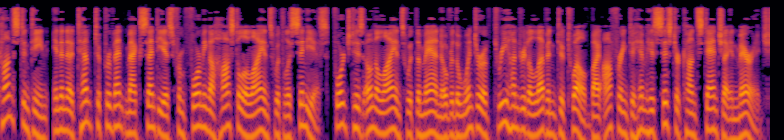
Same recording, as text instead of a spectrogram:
Constantine, in an attempt to prevent Maxentius from forming a hostile alliance with Licinius, forged his own alliance with the man over the winter of 311–12 by offering to him his sister Constantia in marriage.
